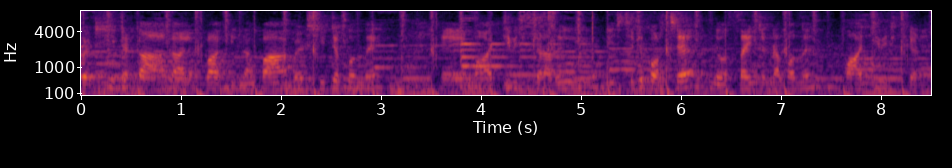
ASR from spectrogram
ബെഡ്ഷീറ്റൊക്കെ ആകെ അലമ്പാക്കിയില്ല അപ്പോൾ ആ ബെഡ്ഷീറ്റൊക്കെ ഒന്ന് മാറ്റി വിരിക്കണം. അത് വിരിച്ചിട്ട് കുറച്ച് ദിവസമായിട്ടുണ്ട് അപ്പോൾ ഒന്ന് മാറ്റി വിരിക്കണം.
